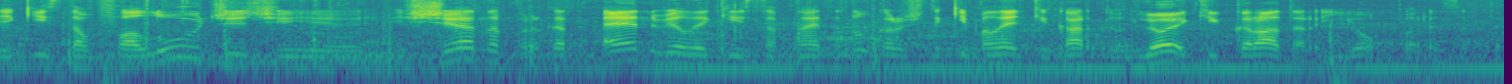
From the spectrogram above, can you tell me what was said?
якісь там Фалуджі, чи ще, наприклад, Енвіл якийсь там, знаєте, ну, коротше, такі маленькі карти. Гля, який кратер, за це,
